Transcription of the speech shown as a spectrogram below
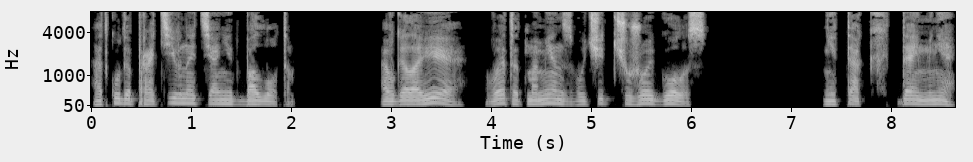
откуда противно тянет болотом. А в голове в этот момент звучит чужой голос. «Не так, дай мне».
